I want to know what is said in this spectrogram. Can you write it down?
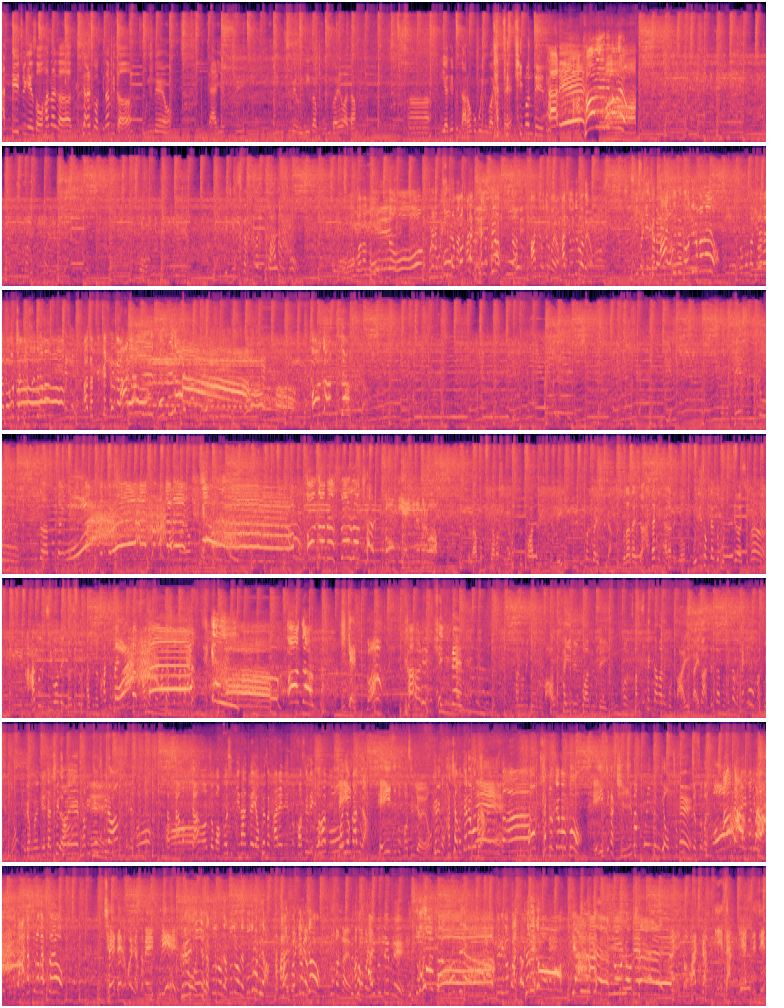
갓딜 중에서 하나가 등장할 것 같긴 합니다. 좋네요. 다리우스. 이 춤의 의미가 뭔가요, 아담? 아, 이야기를 좀 나눠보고 있는 것 같은데. 같은 팀원들 가렌. 가렌이 나오네요. 이게 제스가 순간에 빠져서 어, 하나 더 옵니다. 어. 올리고 있습니다만 다시 달렸어요. 아지 어디로 가요? 아지 어디로 가나요? 아지는 어디로 가나요? 넘어가고 차. 아담 끝까지 들어가. 아담이 돕니다. 어담담. 자, 성장이 과정에서 메이플 선사했습니다. 돌아다니죠. 아담이 잘하는 거. 본인 성장도 뭐 중요하지만 아군 지원을 이런 식으로 봐주면서 한쪽 라인 우와! 어담. 이게 뭐? 가렌 킹맨. 팔로는 경우도 마오카이를 구웠는데 용선 3스택 당하는 건 말, 말도 안 된다고 생각을 할 것 같거든요 그러면 일단 7천의 벽이 깨집니다. 그래서 일단 따먹자 어, 좀 먹고 싶긴 한데 옆에서 가렌이 좀 거슬리기도 하고. 제이- 완벽합니다. 데이지도 거슬려요 그리고 같이 한번 때려봅니다. 네. 아, 어, 3명째 먹고. 데이지가 길 막고 있는 게 엄청 네. 문제였어가지고 어! 아, 이번에 맞아 들어갔어요. 제대로 걸렸어 메이플이 그리고 일단 또 들어옵니다. 또 들어옵니다. 또 들어옵니다. 한발번 걸리면. 도망가요 한번 걸리면 밟은 때문에. 또 한번 겁니다. 그리고 바텀. 그리고 야 아니 이거 완전 비상 PSG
